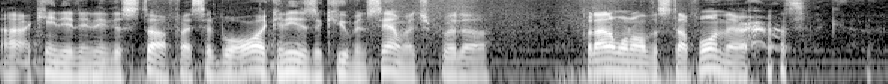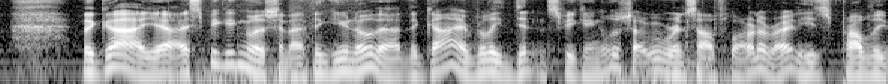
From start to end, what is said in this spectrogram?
uh, I can't eat any of this stuff. I said, well, all I can eat is a Cuban sandwich, but, uh, but I don't want all the stuff on there. The guy, yeah, I speak English, and I think you know that. The guy really didn't speak English. Uh, We were in South Florida, right? He's probably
